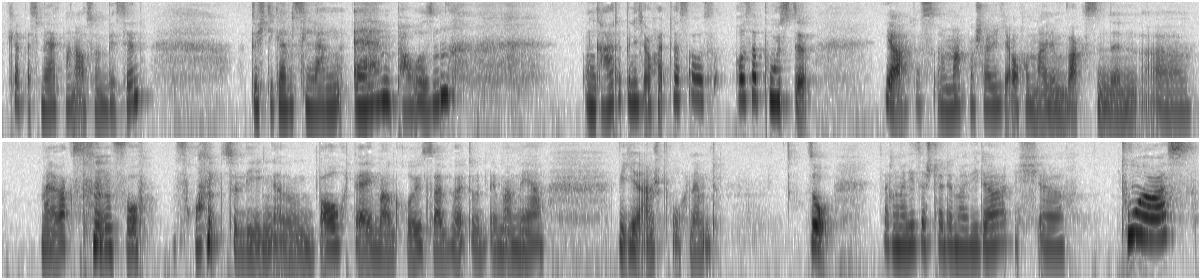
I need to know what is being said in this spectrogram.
Ich glaube, das merkt man auch so ein bisschen durch die ganzen langen ähm, Pausen. Und gerade bin ich auch etwas aus, außer Puste. Ja, das äh, mag wahrscheinlich auch an meinem wachsenden, äh, meiner wachsenden Vor Front zu liegen, also ein Bauch, der immer größer wird und immer mehr wie in Anspruch nimmt. So, sagen wir an dieser Stelle mal wieder, ich äh, tue was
